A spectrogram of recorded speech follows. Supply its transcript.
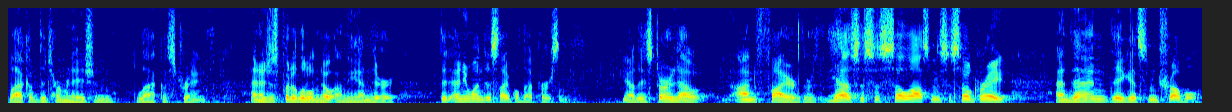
lack of determination, lack of strength. And I just put a little note on the end there. Did anyone disciple that person? You know, they started out on fire. They're, yes, this is so awesome. This is so great. And then they get some trouble.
